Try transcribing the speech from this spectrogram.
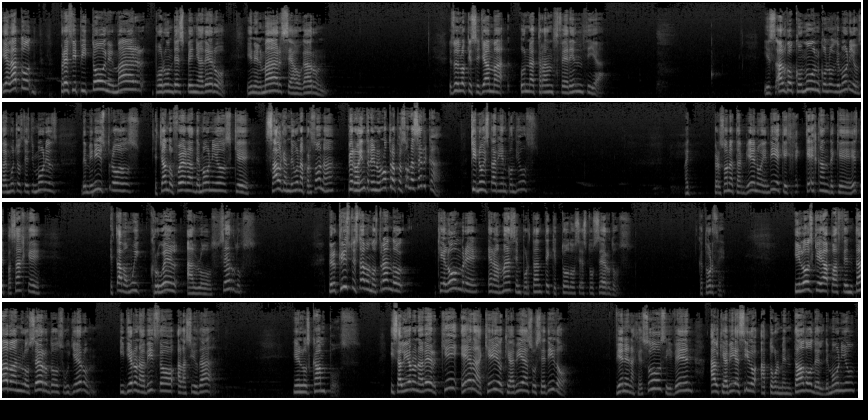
Y el hato precipitó en el mar por un despeñadero y en el mar se ahogaron. Eso es lo que se llama una transferencia. Y es algo común con los demonios. Hay muchos testimonios de ministros echando fuera demonios que salgan de una persona, pero entren en otra persona cerca, que no está bien con Dios. Hay personas también hoy en día que quejan de que este pasaje estaba muy cruel a los cerdos. Pero Cristo estaba mostrando que el hombre era más importante que todos estos cerdos. 14. Y los que apacentaban los cerdos huyeron y dieron aviso a la ciudad y en los campos y salieron a ver qué era aquello que había sucedido. Vienen a Jesús y ven al que había sido atormentado del demonio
